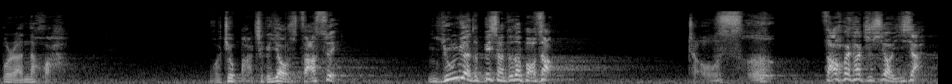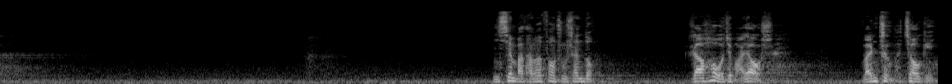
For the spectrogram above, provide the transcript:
不然的话，我就把这个钥匙砸碎，你永远都别想得到宝藏。找死！砸坏它只需要一下。你先把他们放出山洞，然后我就把钥匙完整的交给你。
